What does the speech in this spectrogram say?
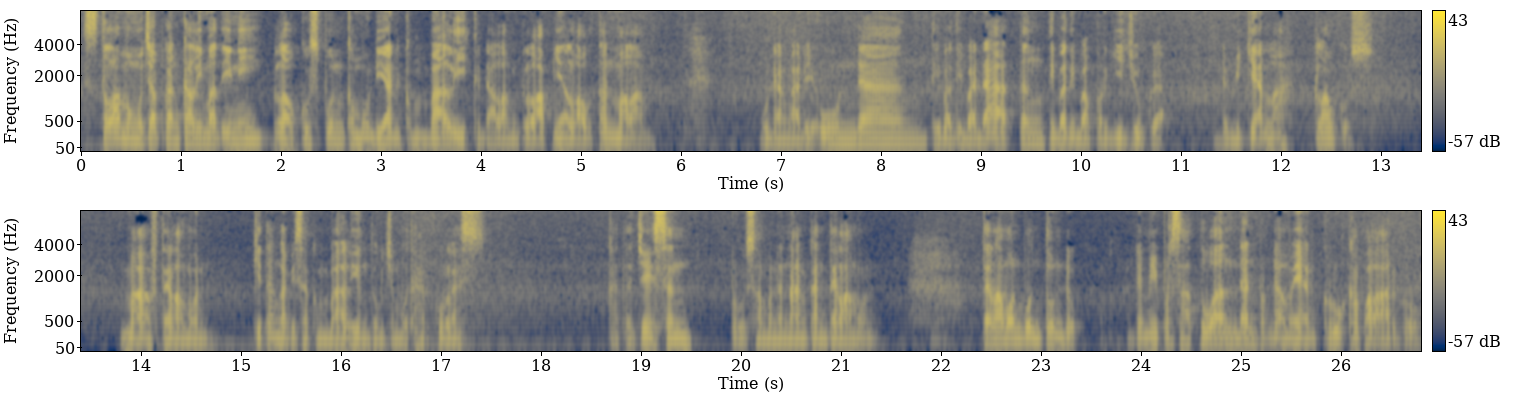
Setelah mengucapkan kalimat ini, Glaucus pun kemudian kembali ke dalam gelapnya lautan malam. Udah nggak diundang, tiba-tiba datang, tiba-tiba pergi juga. Demikianlah Glaucus. Maaf Telamon, kita nggak bisa kembali untuk jemput Hercules. Kata Jason berusaha menenangkan Telamon. Telamon pun tunduk. Demi persatuan dan perdamaian kru kapal Argo,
